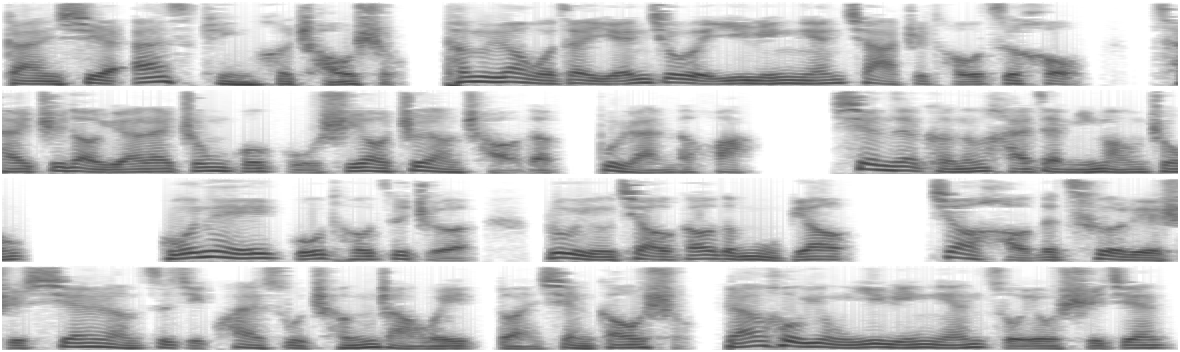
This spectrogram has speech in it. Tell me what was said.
感谢 Asking 和潮手，他们让我在研究了一零年价值投资后，才知道原来中国股市要这样炒的，不然的话，现在可能还在迷茫中。国内 A 股投资者若有较高的目标。较好的策略是先让自己快速成长为短线高手，然后用一零年左右时间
